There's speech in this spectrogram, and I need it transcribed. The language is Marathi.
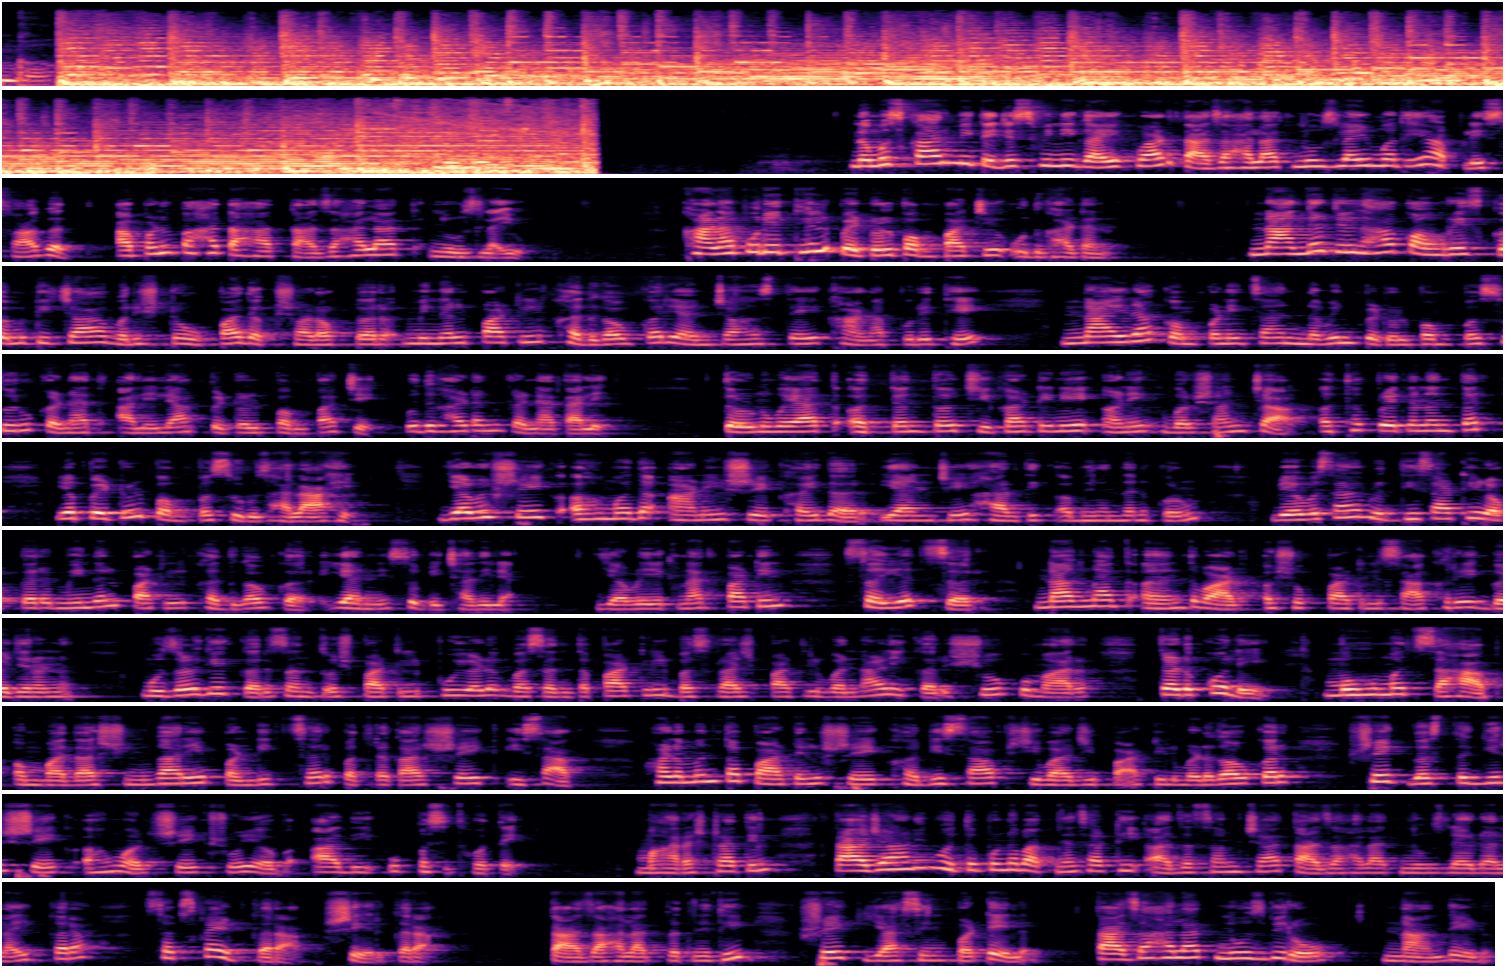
नमस्कार मी तेजस्विनी गायकवाड ताजा हालात न्यूज लाईव्हमध्ये आपले स्वागत. आपण पाहत आहात ताजा हालात न्यूज लाईव्ह. खानापूर येथील पेट्रोल पंपाचे उद्घाटन. नांदेड जिल्हा काँग्रेस कमिटीच्या वरिष्ठ उपाध्यक्षा डॉक्टर मिनल पाटील खदगावकर यांच्या हस्ते खानापूर येथे नायरा कंपनीचा नवीन पेट्रोल पंप सुरू करण्यात आलेल्या पेट्रोल पंपाचे उद्घाटन करण्यात आले. तरुण वयात अत्यंत चिकाटीने अनेक वर्षांच्या अथक प्रयत्नानंतर या पेट्रोल पंप सुरू झाला आहे. यावेळी शेख अहमद आणि शेख हैदर यांचे हार्दिक अभिनंदन करून व्यवसाय वृद्धीसाठी डॉक्टर मिनल पाटील खदगावकर यांनी शुभेच्छा दिल्या. यावेळी एकनाथ पाटील सय्यद सर नागनाथ अनंतवाड अशोक पाटील साखरे गजानन मुजळगेकर संतोष पाटील पुयड वसंत पाटील बसवराज पाटील वनाळीकर शिवकुमार तडकोले मोहम्मद साहाब अंबादास शिंगारे पंडित सर पत्रकार शेख इसाक हनुमंत पाटील शेख हदीसाब शिवाजी पाटील वडगावकर शेख दस्तगीर शेख अहमद शेख शोयब आदी उपस्थित होते. महाराष्ट्रातील ताज्या आणि महत्त्वपूर्ण बातम्यांसाठी आजच आमच्या ताजा हालात न्यूज लाईव्हला लाईक करा सबस्क्राईब करा शेअर करा. ताजा हालात प्रतिनिधी शेख यासिन पटेल ताजा हालात न्यूज ब्युरो नांदेड.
